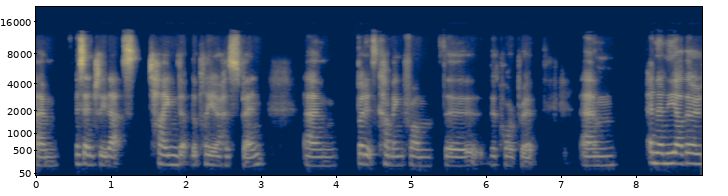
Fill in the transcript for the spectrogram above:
Um, essentially, that's time that the player has spent, um, but it's coming from the the corporate. Um, and then the other,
